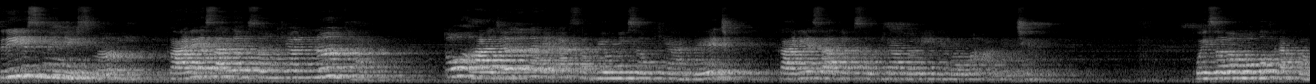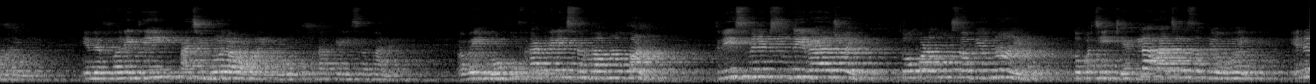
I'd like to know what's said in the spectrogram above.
30 મિનિટ્સમાં કાર્યસાધક સંખ્યા ન થાય, તો હાજર રહેલા સભ્યોની સંખ્યાને જ કાર્યસાધક સંખ્યા ગણી લેવામાં આવે છે. કોઈ સભા મોકૂફ રાખવામાં આવી. એને ફરીથી પાછી બોલાવવામાં આવી, મોકૂફ રાખેલી સભાને. હવે મોકૂફ રાખેલી સભામાં પણ 30 મિનિટ સુધી રાહ જોઈ, તો પણ અમુક સભ્યો ન આવ્યા. તો પછી જેટલા હાજર સભ્યો હોય, એને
